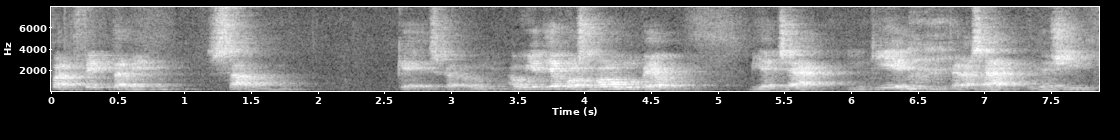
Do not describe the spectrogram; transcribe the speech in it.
perfectament saben què és Catalunya. Avui en dia qualsevol europeu viatjat, inquiet, interessat, llegit,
